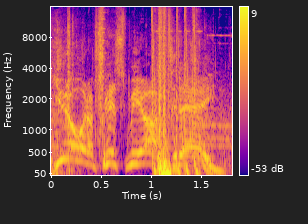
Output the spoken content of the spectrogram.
You don't want to piss me off today!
